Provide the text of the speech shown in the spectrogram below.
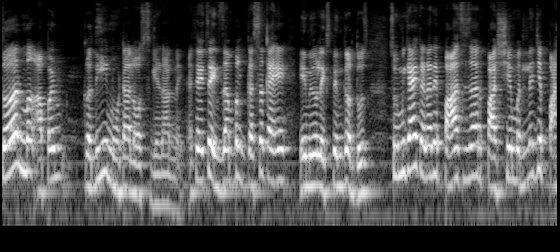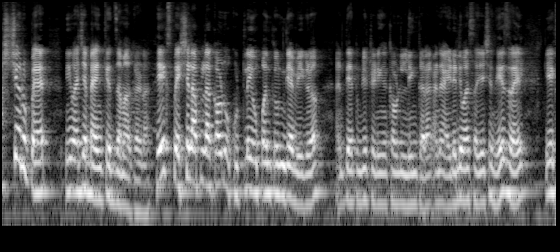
तर मग आपण कधीही मोठा लॉस घेणार नाही. आता याचं एक्झाम्पल कसं काय हे मी तुम्हाला एक्सप्लेन करतोच. सो मी काय करणार आहे पाच हजार पाचशे मधले जे पाचशे रुपये आहेत मी माझ्या बँकेत जमा करणार. हे एक स्पेशल आपलं अकाउंट कुठलंही ओपन करून घ्या वेगळं आणि ते तुमच्या ट्रेडिंग अकाउंट लिंक करा. आणि आयडियली माझं सजेशन हेच राहील की एक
